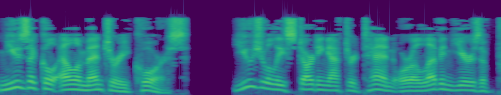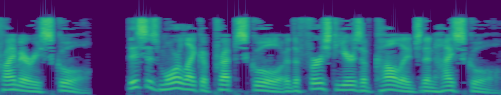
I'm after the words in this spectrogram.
musical elementary course, usually starting after 10 or 11 years of primary school. This is more like a prep school or the first years of college than high school.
